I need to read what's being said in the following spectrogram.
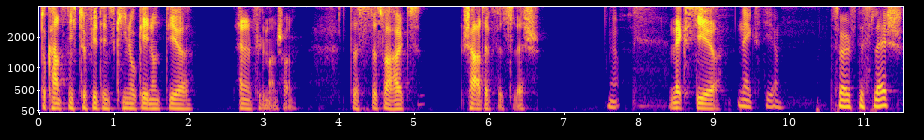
du kannst nicht zu viert ins Kino gehen und dir einen Film anschauen. Das, das war halt schade für Slash. Ja. Next year. Next year. Zwölfte Slash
